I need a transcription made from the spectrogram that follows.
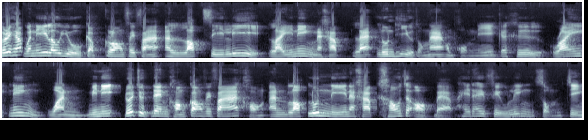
สวัสดีครับ วันนี้เราอยู่กับกรองไฟฟ้า Unlock Series Lightning นะครับ และรุ่นที่อยู่ตรงหน้าของผมนี้ก็คือ Lightning One Mini โดยจุดเด่นของกรองไฟฟ้าของ Unlock รุ่นนี้นะครับ เขาจะออกแบบให้ได้ฟีลลิ่งสมจริง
